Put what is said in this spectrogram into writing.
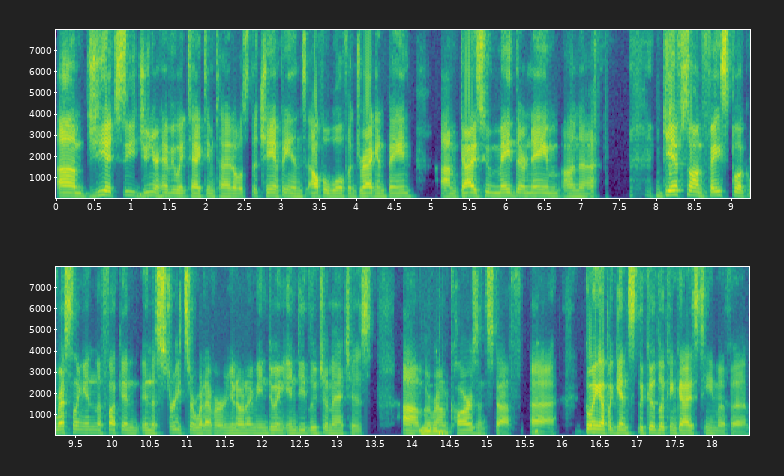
Um, GHC Junior Heavyweight Tag Team titles, the champions Alpha Wolf and Dragon Bane, um, guys who made their name on uh, gifs on Facebook, wrestling in the fucking in the streets or whatever. You know what I mean? Doing indie lucha matches um, mm-hmm. around cars and stuff. Uh, going up against the good looking guys team of uh,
